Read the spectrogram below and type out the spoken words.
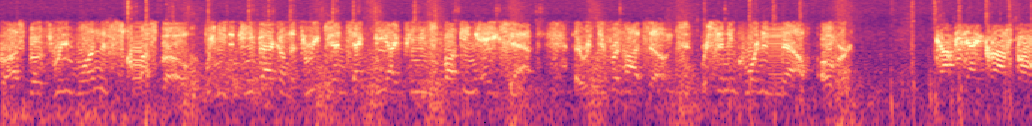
Crossbow 3-1, this is Crossbow. We need an evac on the three Gentek VIPs fucking ASAP. They're in different hot zones. We're sending coordinates now. Over. Copy that, Crossbow.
